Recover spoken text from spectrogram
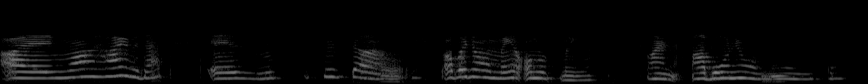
Ay, harbiden e, siz de abone olmayı unutmayın. Aynen. Abone olmayı unutmayın.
